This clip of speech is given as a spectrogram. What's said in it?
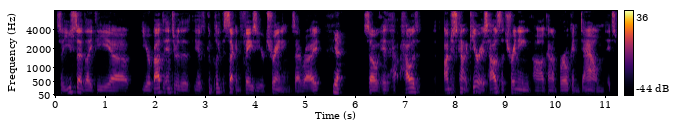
so you said like the uh, you're about to enter the you complete the second phase of your training. Is that right? Yeah. So it, how is I'm just kind of curious. How's the training uh, kind of broken down? It's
